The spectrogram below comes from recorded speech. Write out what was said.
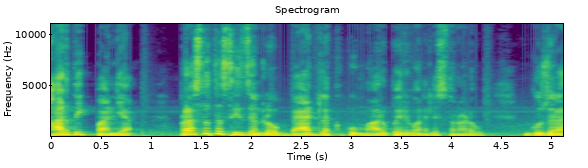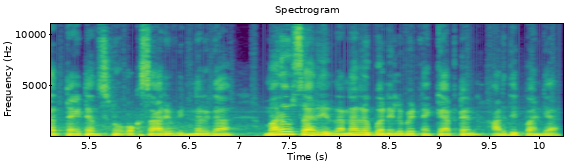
హార్దిక్ పాండ్యా ప్రస్తుత సీజన్లో బ్యాడ్ లక్కు మారుపేరుగా నిలుస్తున్నాడు. గుజరాత్ టైటన్స్ను ఒకసారి విన్నర్గా మరోసారి రన్నరప్గా నిలబెట్టిన కెప్టెన్ హార్దిక్ పాండ్యా.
